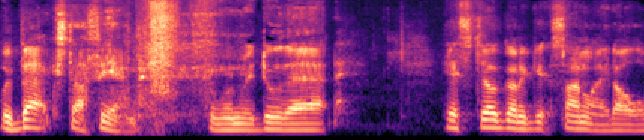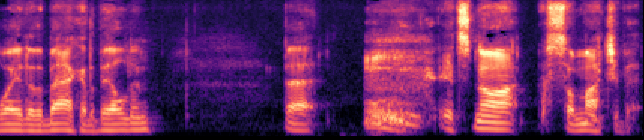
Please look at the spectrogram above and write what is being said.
we back stuff in. And when we do that, it's still going to get sunlight all the way to the back of the building. But it's not so much of it.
